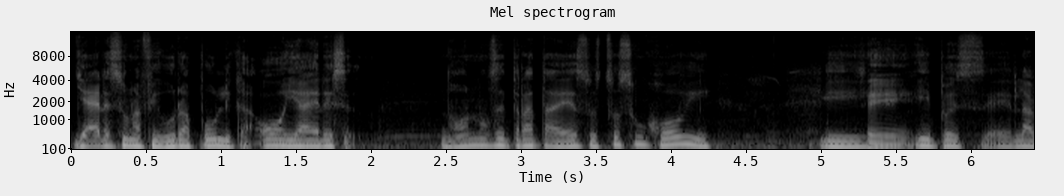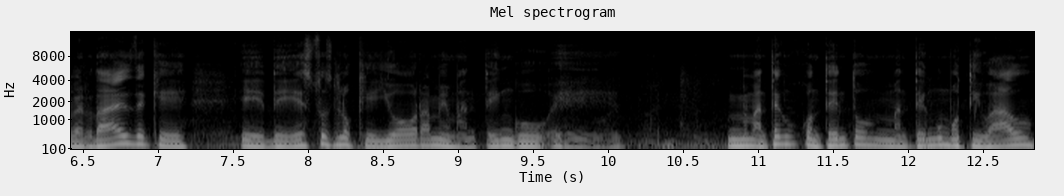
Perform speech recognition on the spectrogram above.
¿Ya eres una figura pública? ¿O ya eres...? No, no se trata de eso, esto es un hobby. Y, Sí. y pues eh, la verdad es de que eh, de esto es lo que yo ahora me mantengo, eh, me mantengo contento, me mantengo motivado.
